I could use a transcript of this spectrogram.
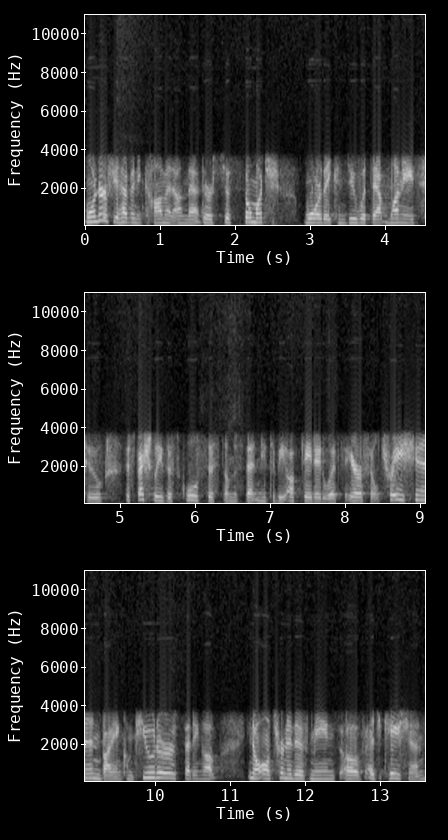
I wonder if you have any comment on that. There's just so much more they can do with that money to, especially the school systems that need to be updated with air filtration, buying computers, setting up, you know, alternative means of education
